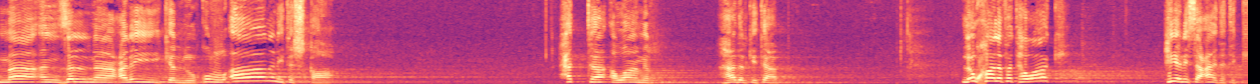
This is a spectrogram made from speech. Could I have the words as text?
ما أنزلنا عليك القرآن لتشقى. حتى أوامر هذا الكتاب. لو خالفت هواك هي لسعادتك.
